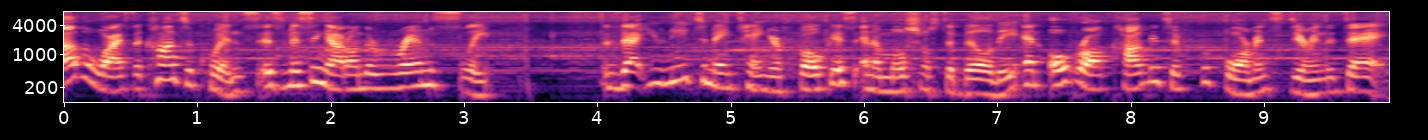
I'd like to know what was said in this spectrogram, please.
Otherwise, the consequence is missing out on the REM sleep that you need to maintain your focus and emotional stability and overall cognitive performance during the day.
